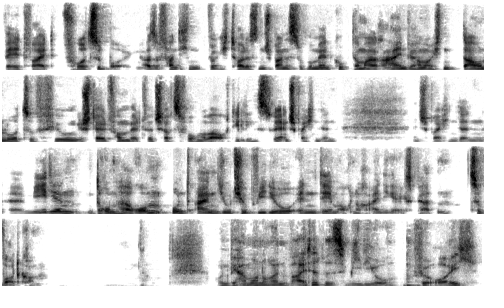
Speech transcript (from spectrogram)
weltweit vorzubeugen. Also fand ich ein wirklich tolles und spannendes Dokument. Guckt da mal rein. Wir haben euch einen Download zur Verfügung gestellt vom Weltwirtschaftsforum, aber auch die Links zu den entsprechenden entsprechenden äh, Medien drumherum und ein YouTube-Video, in dem auch noch einige Experten zu Wort kommen. Und wir haben auch noch ein weiteres Video für euch,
